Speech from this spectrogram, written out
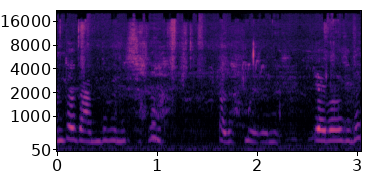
আমার তো গান দেবে নিশ্চয় এবার যদি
